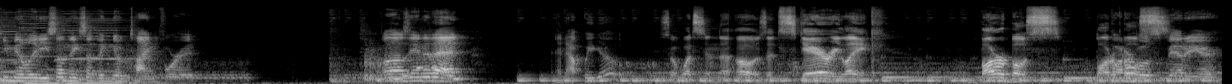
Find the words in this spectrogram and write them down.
humility, something, something, no time for it. Well, that was the end of that. And out we go. So what's in the... Oh, is it Scary Lake? Barbos. Barbos Barbos. barrier.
